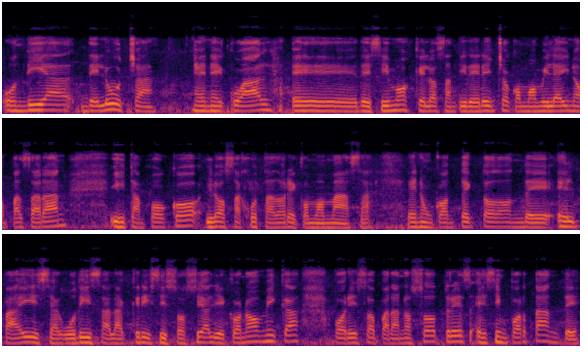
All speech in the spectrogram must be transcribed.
un día de lucha en el cual eh, decimos que los antiderechos como Milei no pasarán y tampoco los ajustadores como Massa. En un contexto donde el país se agudiza la crisis social y económica, por eso para nosotros es importante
